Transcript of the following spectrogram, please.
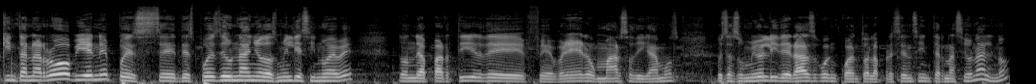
Quintana Roo viene pues eh, después de un año 2019 donde a partir de febrero, marzo, digamos, pues asumió el liderazgo en cuanto a la presencia internacional, ¿no?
